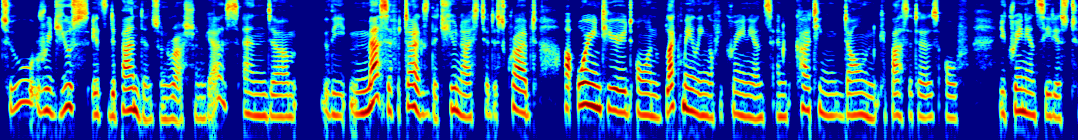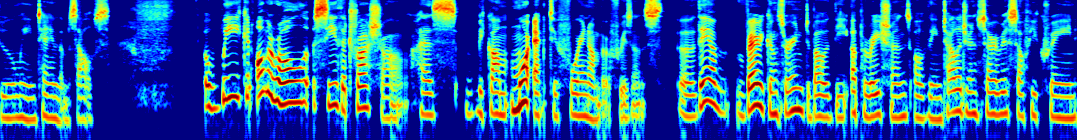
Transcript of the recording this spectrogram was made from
to reduce its dependence on Russian gas and um, the massive attacks that you, Nastya, described are oriented on blackmailing of Ukrainians and cutting down capacities of Ukrainian cities to maintain themselves. we can overall see that Russia has become more active for a number of reasons. Uh, they are very concerned about the operations of the intelligence service of Ukraine,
